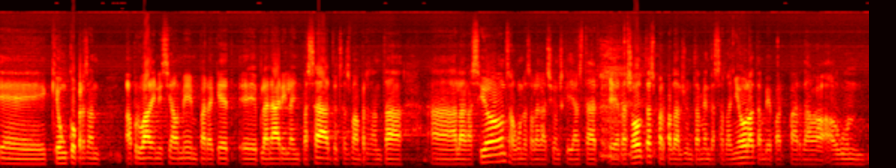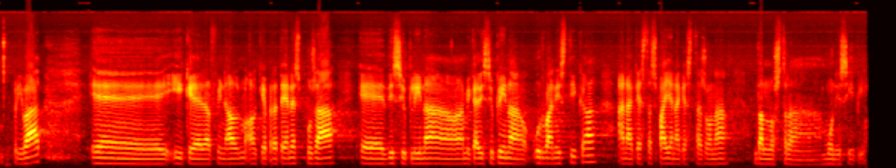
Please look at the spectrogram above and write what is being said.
eh, que un cop aprovada inicialment per aquest eh, plenari l'any passat doncs es van presentar eh, al·legacions, algunes al·legacions que ja han estat eh, resoltes per part de l'Ajuntament de Cerdanyola, també per part d'algun privat, eh, i que al final el que pretén és posar eh, disciplina, una mica disciplina urbanística en aquest espai, en aquesta zona del nostre municipi.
